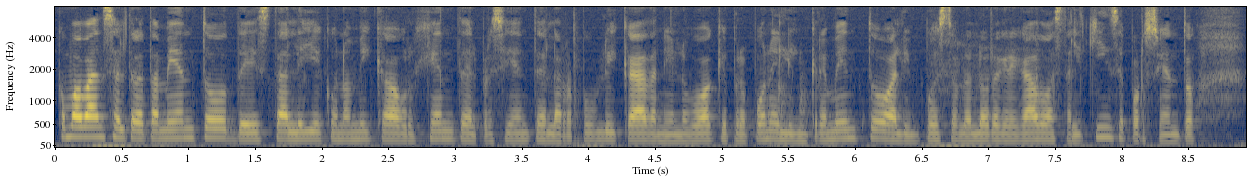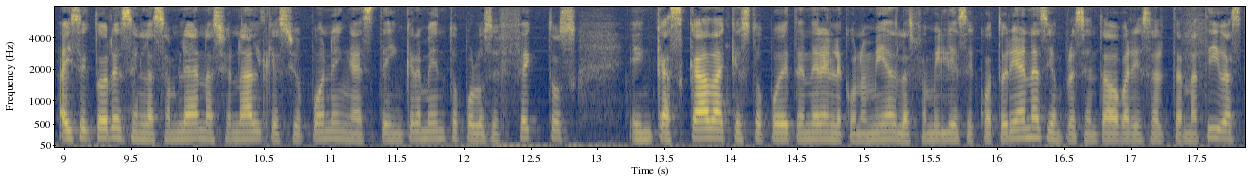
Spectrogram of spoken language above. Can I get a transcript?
¿Cómo avanza el tratamiento de esta ley económica urgente del presidente de la República, Daniel Novoa, que propone el incremento al impuesto al valor agregado hasta el 15%? Hay sectores en la Asamblea Nacional que se oponen a este incremento por los efectos en cascada que esto puede tener en la economía de las familias ecuatorianas y han presentado varias alternativas.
